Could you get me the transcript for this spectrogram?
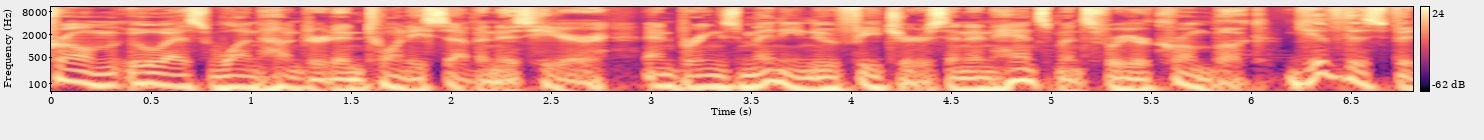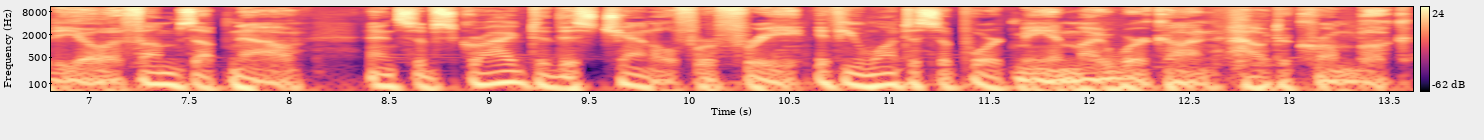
Chrome OS 127 is here and brings many new features and enhancements for your Chromebook. Give this video a thumbs up now and subscribe to this channel for free if you want to support me in my work on How to Chromebook.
